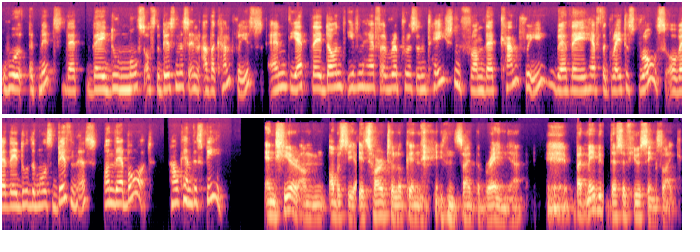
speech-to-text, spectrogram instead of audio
who admit that they do most of the business in other countries, and yet they don't even have a representation from that country where they have the greatest growth or where they do the most business on their board. How can this be? And here, um, obviously, it's hard to look in inside the brain, yeah. but maybe there's a few things like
